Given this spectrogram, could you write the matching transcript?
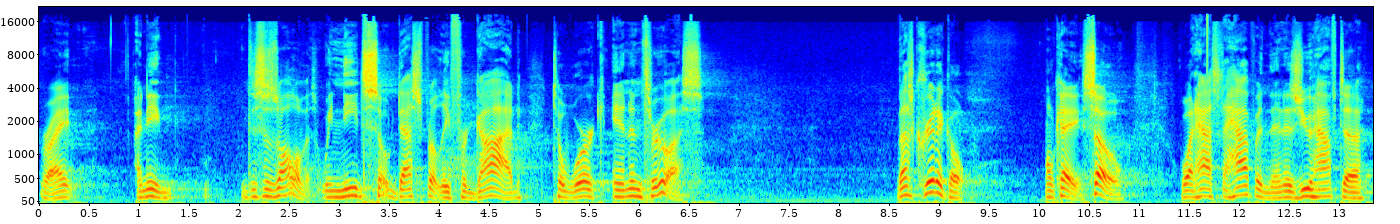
Right? I need, this is all of us. We need so desperately for God to work in and through us. That's critical. Okay, so what has to happen then is you have to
